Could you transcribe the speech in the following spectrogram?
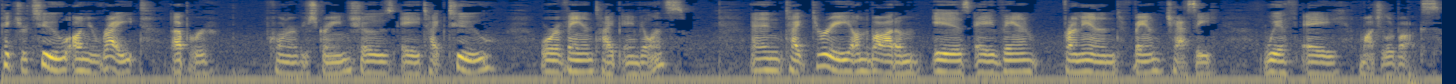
Picture 2 on your right, upper corner of your screen, shows a Type 2 or a van type ambulance. And Type 3 on the bottom is a van front end van chassis with a modular box.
